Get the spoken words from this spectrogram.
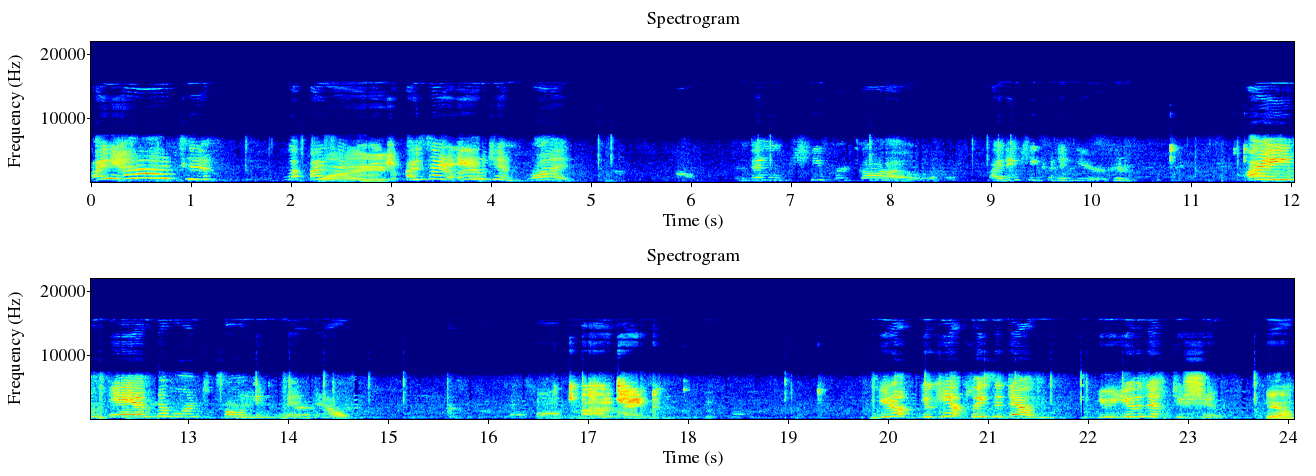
I had to. What? I Why? Said, I said Anakin, run. And then he forgot. I think he couldn't hear. I am the one controlling men now. Well, I have a tank. You don't. You can't place it down. You use it to shoot. Yeah.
